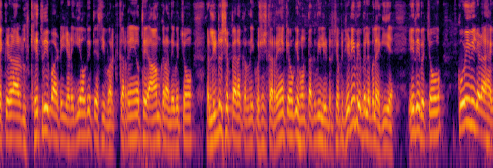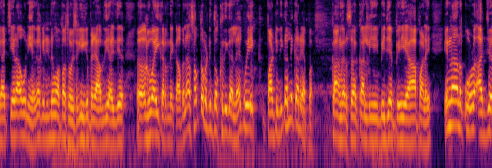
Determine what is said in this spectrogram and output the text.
ਇੱਕ ਜਿਹੜਾ ਖੇਤਰੀ ਪਾਰਟੀ ਜਿਹੜੀ ਹੈ ਉਹਦੇ ਤੇ ਅਸੀਂ ਵਰਕ ਕਰ ਰਹੇ ਹਾਂ। ਉੱਥੇ ਆਮ ਘਰਾਂ ਦੇ ਵਿੱਚੋਂ ਲੀਡਰਸ਼ਿਪ ਪੈਦਾ ਕਰਨ ਦੀ ਕੋਸ਼ਿਸ਼ ਕਰ ਰਹੇ ਹਾਂ, ਕਿਉਂਕਿ ਹੁਣ ਤੱਕ ਦੀ ਲੀਡਰਸ਼ਿਪ ਜਿਹੜੀ ਵੀ ਅਵੇਲੇਬਲ ਹੈਗੀ ਹੈ, ਇਹਦੇ ਵਿੱਚੋਂ ਕੋਈ ਵੀ ਜਿਹੜਾ ਹੈਗਾ, ਚਿਹਰਾ ਉਹ ਨਹੀਂ ਹੈਗਾ ਕਿ ਜਿਹਨੂੰ ਆਪਾਂ ਸੋਚ ਸਕੀਏ ਕਿ ਪੰਜਾਬ ਦੀ ਅੱਜ ਦੀ ਅਗਵਾਈ ਕਰਨ ਦੇ ਕਾਬਿਲ ਆ। ਸਭ ਤੋਂ ਵੱਡੀ ਦੁੱਖ ਦੀ ਗੱਲ ਹੈ, ਕੋਈ ਇੱਕ ਪਾਰਟੀ ਦੀ ਗੱਲ ਨਹੀਂ ਕਰ ਰਹੇ ਆਪਾਂ। ਕਾਂਗਰਸ, ਅਕਾਲੀ, ਬੀਜੇਪੀ, ਆਪ ਵਾਲੇ, ਇਹਨਾਂ ਕੋਲ ਅੱਜ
